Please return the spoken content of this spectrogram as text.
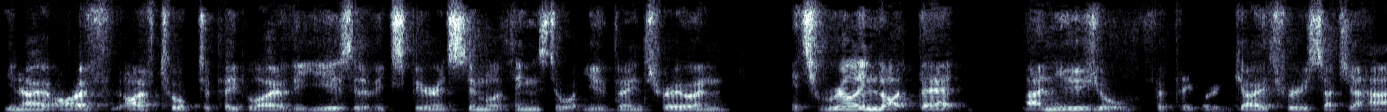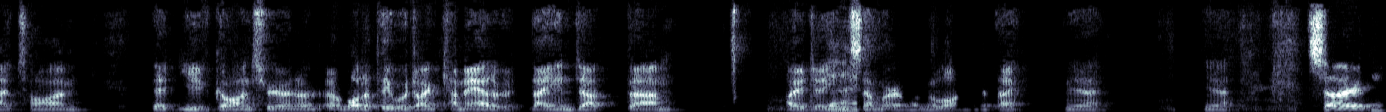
you know, I've, I've talked to people over the years that have experienced similar things to what you've been through. And it's really not that unusual for people to go through such a hard time that you've gone through, and a, a lot of people don't come out of it. They end up um, ODing yeah. somewhere along the line, don't they? Yeah, yeah. So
